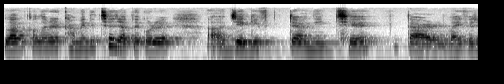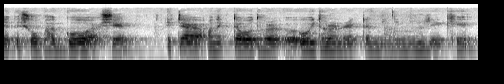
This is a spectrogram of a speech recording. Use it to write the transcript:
লাল কালারের খামে দিচ্ছে যাতে করে যে গিফটটা নিচ্ছে তার লাইফে যাতে সৌভাগ্য আসে। এটা অনেকটা ওই ধরনের একটা মিনিং রেখে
